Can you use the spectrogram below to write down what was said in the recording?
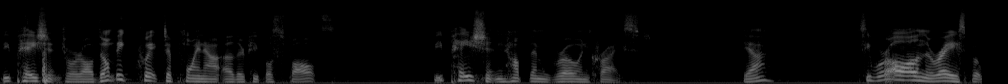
Be patient toward all. Don't be quick to point out other people's faults. Be patient and help them grow in Christ. Yeah? See, we're all in the race, but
